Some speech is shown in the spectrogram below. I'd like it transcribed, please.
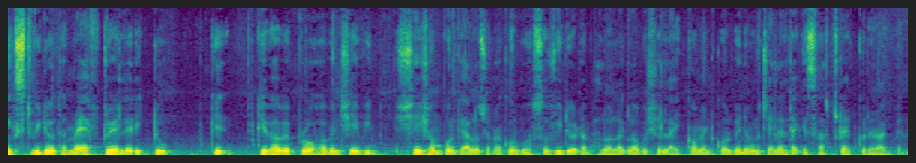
নেক্সট ভিডিওতে আমরা এফ টুয়েলের একটু কীভাবে প্রো হবেন সেই সেই সম্পর্কে আলোচনা করব। সো ভিডিওটা ভালো লাগলে অবশ্যই লাইক কমেন্ট করবেন এবং চ্যানেলটাকে সাবস্ক্রাইব করে রাখবেন।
